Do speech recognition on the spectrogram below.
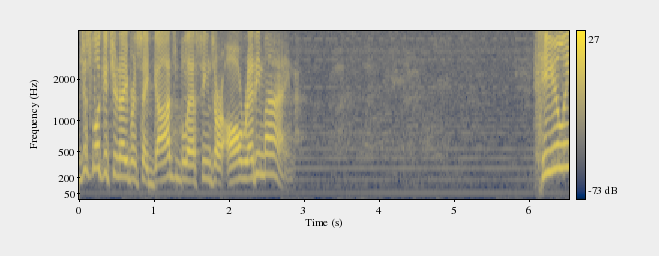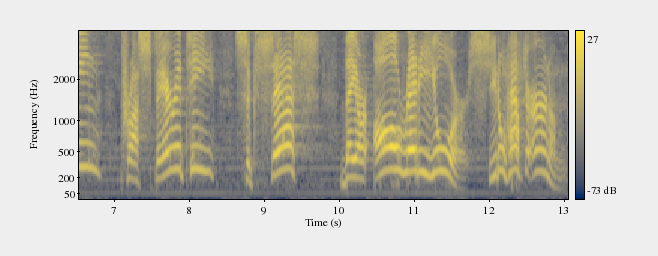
just look at your neighbor and say, God's blessings are already mine. Healing, prosperity, success, they are already yours. You don't have to earn them,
